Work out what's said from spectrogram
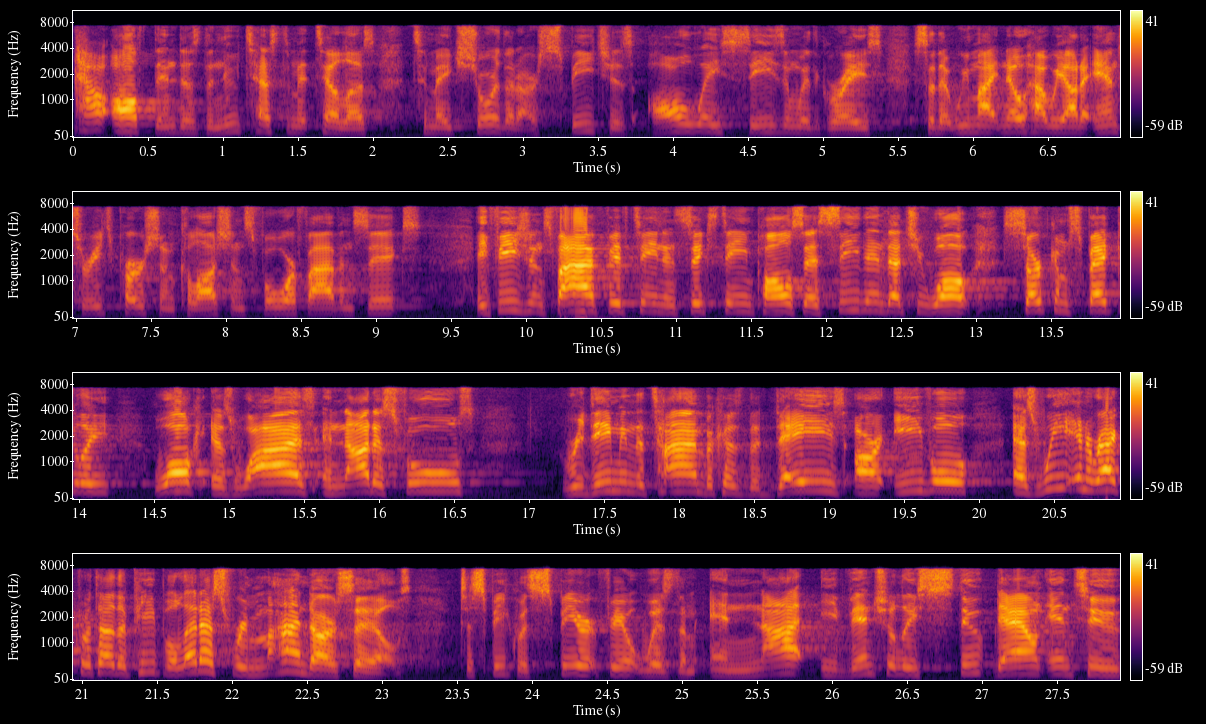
How often does the New Testament tell us to make sure that our speech is always seasoned with grace so that we might know how we ought to answer each person? Colossians 4, 5, and 6. Ephesians 5, 15, and 16, Paul says, See then that you walk circumspectly, walk as wise and not as fools, redeeming the time because the days are evil. As we interact with other people, let us remind ourselves to speak with spirit filled wisdom and not eventually stoop down into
